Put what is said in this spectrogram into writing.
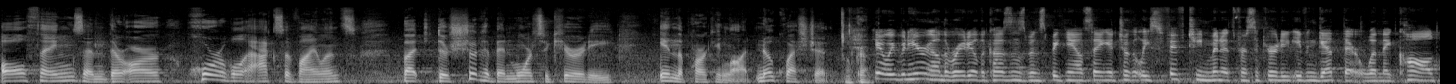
all things, and there are horrible acts of violence, but there should have been more security in the parking lot, no question. Okay. Yeah, we've been hearing on the radio, the cousin's been speaking out saying it took at least 15 minutes for security to even get there when they called.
